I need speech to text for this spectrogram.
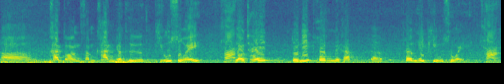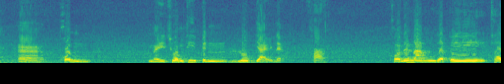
เอ่อขั้นตอนสำคัญก็คือผิวสวยค่ะเราใช้ตัวนี้พ่นนะครับเอ่อพ่นให้ผิวสวยค่ะอ่าพ่นในช่วงที่เป็นลูกใหญ่เนี่ยค่ะขอแนะนำอย่าไปใช้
